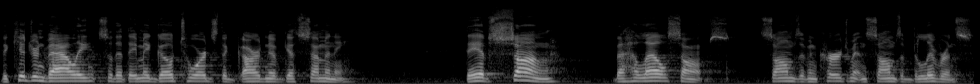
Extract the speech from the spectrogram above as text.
the Kidron Valley so that they may go towards the Garden of Gethsemane. They have sung the Hallel Psalms, Psalms of encouragement and Psalms of deliverance.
